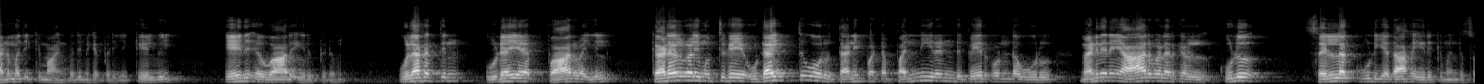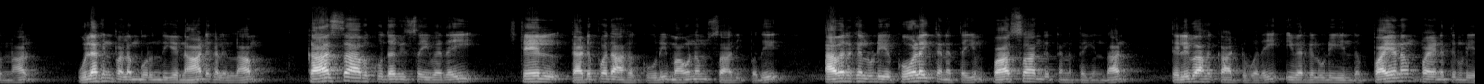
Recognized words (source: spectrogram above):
அனுமதிக்குமா என்பது மிகப்பெரிய கேள்வி. ஏது எவ்வாறு இருப்பினும் உலகத்தின் உடைய பார்வையில் கடல்வழி முற்றுகையை உடைத்து ஒரு தனிப்பட்ட பன்னிரண்டு பேர் கொண்ட ஒரு மனிதனை ஆர்வலர்கள் குழு செல்லக்கூடியதாக இருக்கும் என்று சொன்னால் உலகின் பலம் பொருந்திய நாடுகள் எல்லாம் காசாவுக்கு உதவி செய்வதை ஸ்டேல் தடுப்பதாக கூறி மௌனம் சாதிப்பது அவர்களுடைய கோழைத்தனத்தையும் பாசாங்குத்தனத்தையும் தான் தெளிவாக காட்டுவதை இவர்களுடைய இந்த பயணம் பயணத்தினுடைய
